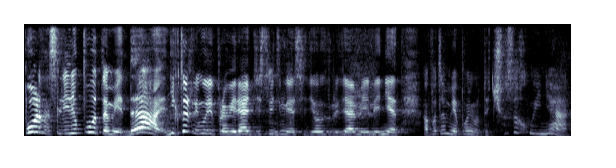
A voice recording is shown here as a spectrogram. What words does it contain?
порно с лилипутами, да. Никто же не будет проверять, действительно я сидела с друзьями или нет. А потом я понял, да что за хуйня?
